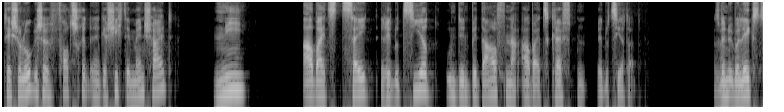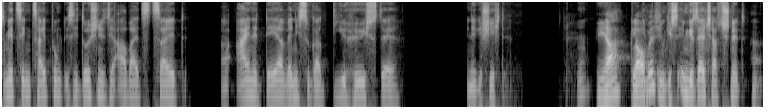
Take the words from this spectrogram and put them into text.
technologische Fortschritt in der Geschichte der Menschheit nie Arbeitszeit reduziert und den Bedarf nach Arbeitskräften reduziert hat. Also wenn du überlegst, zum jetzigen Zeitpunkt ist die durchschnittliche Arbeitszeit eine der, wenn nicht sogar die höchste in der Geschichte. Ja, glaube ich. Im, im, Im, Gesellschaftsschnitt. Ja.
